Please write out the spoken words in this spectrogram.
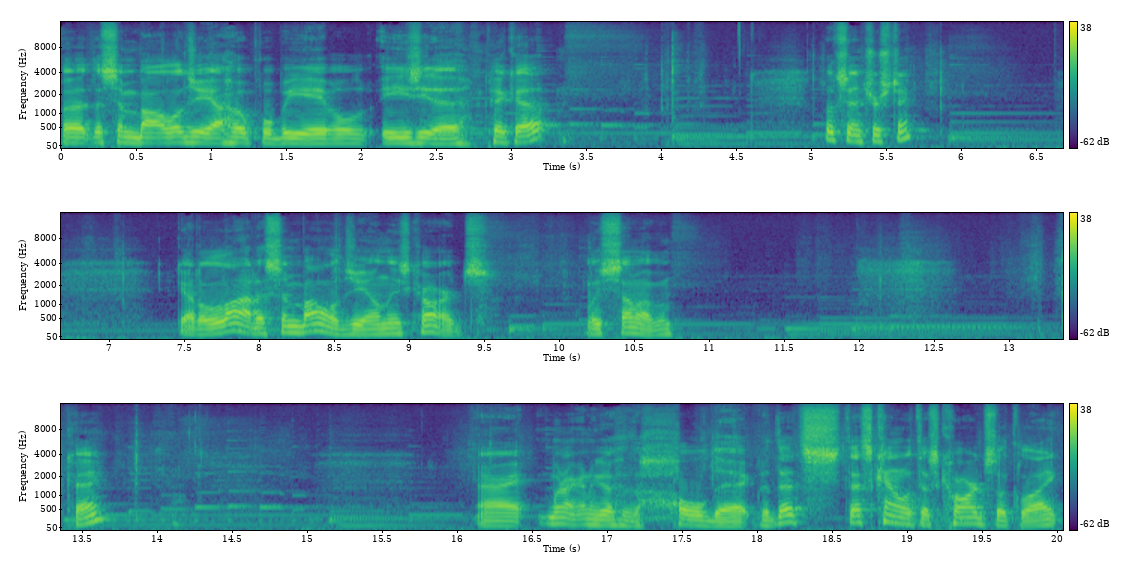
But the symbology, I hope, will be able easy to pick up. Looks interesting. Got a lot of symbology on these cards. At least some of them. Okay. All right, we're not going to go through the whole deck, but that's that's kind of what those cards look like.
